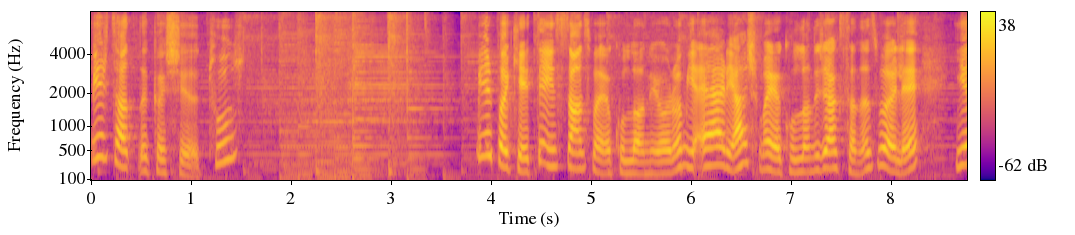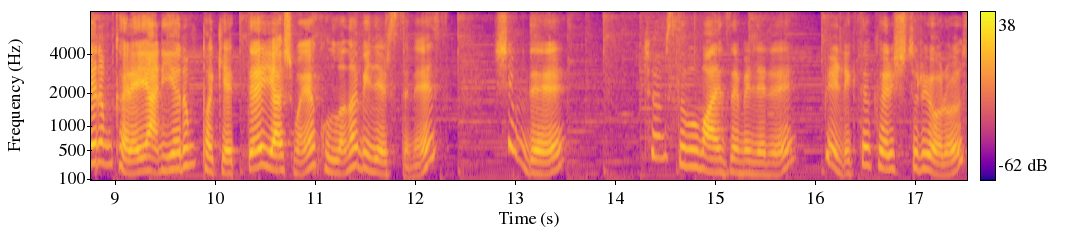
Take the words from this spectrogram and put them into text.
1 tatlı kaşığı tuz, 1 pakette instant maya kullanıyorum. Eğer yaş maya kullanacaksanız böyle yarım kare yani yarım pakette yaş maya kullanabilirsiniz. Şimdi tüm sıvı malzemeleri birlikte karıştırıyoruz.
